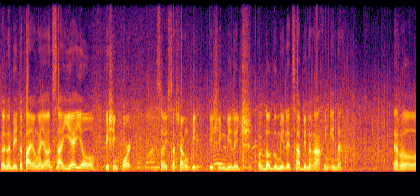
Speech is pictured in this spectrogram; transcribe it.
So, nandito tayo ngayon sa Yeyo Fishing Port. So, isa siyang fishing village. Huwag daw gumilit, sabi ng aking ina. Pero,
